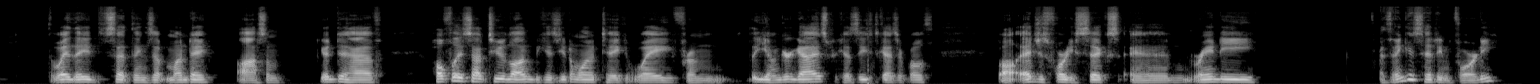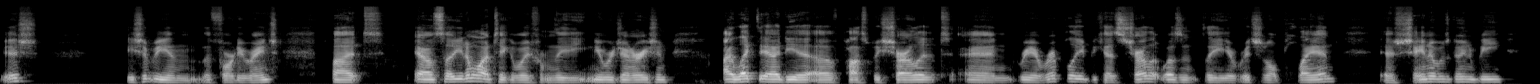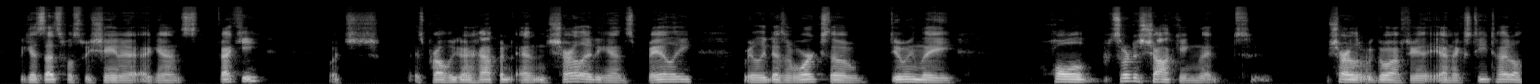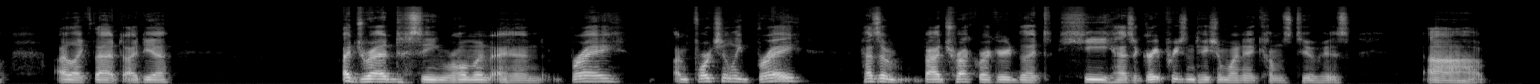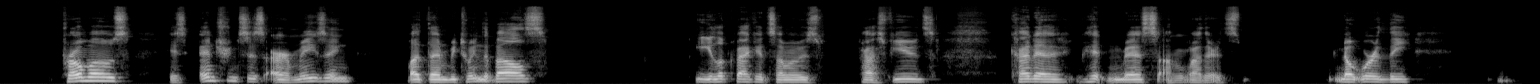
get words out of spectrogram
the way they set things up Monday, awesome. Good to have. Hopefully, it's not too long because you don't want to take away from the younger guys because these guys are both, well, Edge is 46 and Randy I think is hitting 40 ish. He should be in the 40 range. But, you know, so you don't want to take away from the newer generation. I like the idea of possibly Charlotte and Rhea Ripley because Charlotte wasn't the original plan if Shayna was going to be, because that's supposed to be Shayna against Becky, which is probably going to happen. And Charlotte against Bayley really doesn't work. So doing the whole sort of shocking that Charlotte would go after the NXT title. I like that idea. I dread seeing Roman and Bray. Unfortunately, Bray has a bad track record that he has a great presentation when it comes to his uh, promos. His entrances are amazing, but then between the bells, you look back at some of his past feuds, kind of hit and miss on whether it's noteworthy.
